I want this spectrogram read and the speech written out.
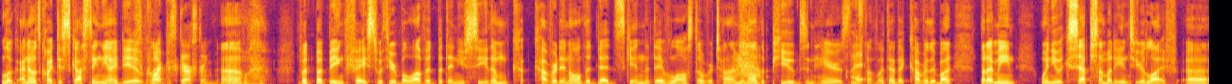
look, I know it's quite disgusting the idea It's of quite like, disgusting. um, but but being faced with your beloved, but then you see them c- covered in all the dead skin that they've lost over time, and all the pubes and hairs and I- stuff like that that cover their body. But I mean, when you accept somebody into your life, uh,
